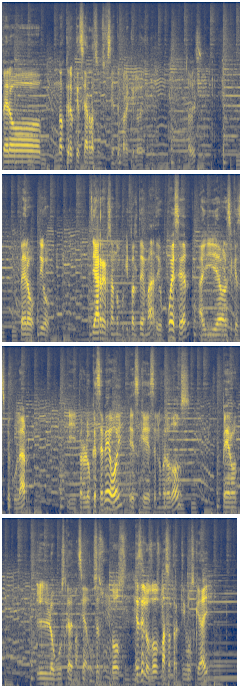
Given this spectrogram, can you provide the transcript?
pero no creo que sea razón suficiente para que lo dejen. ¿Sabes? Pero, digo, ya regresando un poquito al tema, digo, puede ser, ahí ahora sí que es especular. Y, pero lo que se ve hoy es que es el número 2, pero lo busca demasiado. O sea, es un 2, Ujú. es de los dos más atractivos que hay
